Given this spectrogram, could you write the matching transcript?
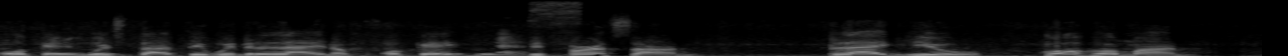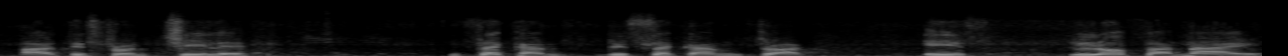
Okay, we started with the lineup. Okay. Yes. The first song, Like You, Ho Ho Man, artist from Chile. The second, the second track is Los Anais,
